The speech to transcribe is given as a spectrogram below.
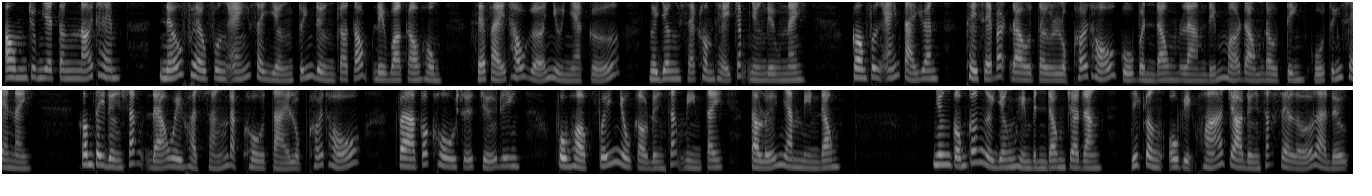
Ông Trung Gia Tân nói thêm, nếu theo phương án xây dựng tuyến đường cao tốc đi qua Cao Hùng, sẽ phải tháo gỡ nhiều nhà cửa, người dân sẽ không thể chấp nhận điều này. Còn phương án tại doanh thì sẽ bắt đầu từ lục khối thố của Bình Đông làm điểm mở rộng đầu tiên của tuyến xe này. Công ty đường sắt đã quy hoạch sẵn đặc khu tại lục khối thố và có khu sửa chữa riêng phù hợp với nhu cầu đường sắt miền Tây, tàu lửa nhanh miền Đông. Nhưng cũng có người dân huyện Bình Đông cho rằng chỉ cần ưu việt hóa cho đường sắt xe lửa là được.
